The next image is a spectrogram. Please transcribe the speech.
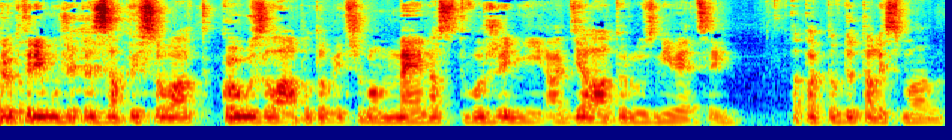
do který můžete zapisovat kouzla a potom i třeba jména stvoření a dělá to různé věci. A pak to v talisman uh,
